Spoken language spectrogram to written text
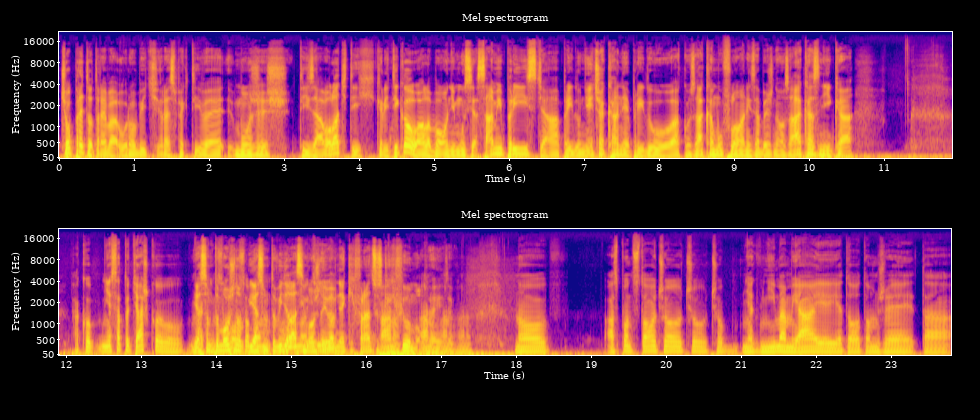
čo preto treba urobiť, respektíve môžeš ty zavolať tých kritikov, alebo oni musia sami prísť a prídu nečakane, prídu ako zakamuflovaní za bežného zákazníka. Ako, mne sa to ťažko ja som to možno, Ja som to videl hodnotí. asi možno iba v nejakých francúzských áno, filmoch. Áno, hej, áno, tak... áno. No, aspoň z toho, čo, čo, čo nejak vnímam ja, je, je to o tom, že tá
